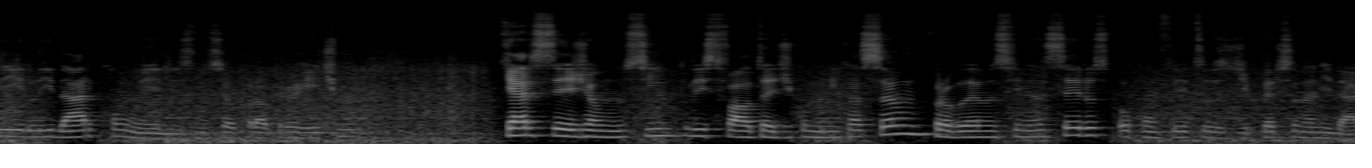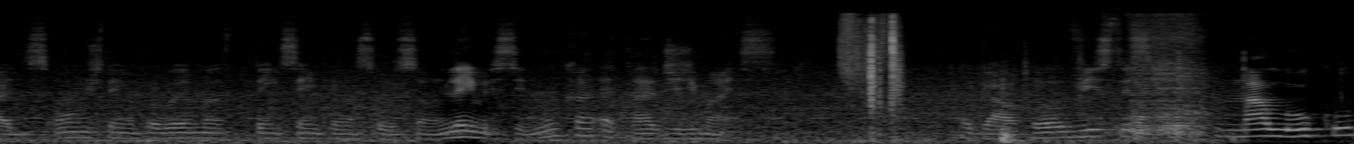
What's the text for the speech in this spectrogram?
e lidar com eles no seu próprio ritmo Quer seja um simples falta de comunicação, problemas financeiros ou conflitos de personalidades. Onde tem um problema, tem sempre uma solução. E lembre-se, nunca é tarde demais. Legal. Pelo visto, esse maluco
